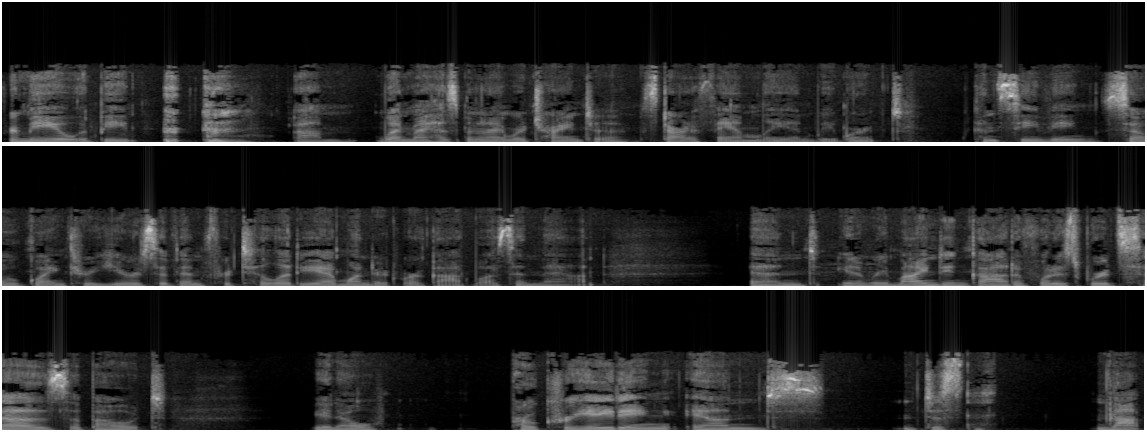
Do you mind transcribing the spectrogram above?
For me, it would be um, when my husband and I were trying to start a family and we weren't conceiving. So, going through years of infertility, I wondered where God was in that. And, you know, reminding God of what his word says about, you know, procreating and just not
